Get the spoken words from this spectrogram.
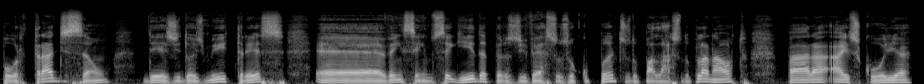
por tradição, desde 2003, é, vem sendo seguida pelos diversos ocupantes do Palácio do Planalto para a escolha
